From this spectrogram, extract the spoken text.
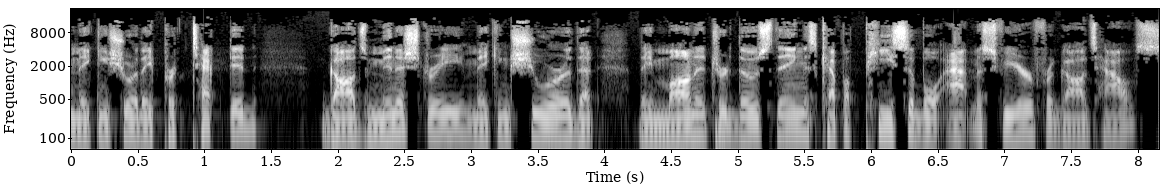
making sure they protected God's ministry, making sure that they monitored those things, kept a peaceable atmosphere for God's house.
